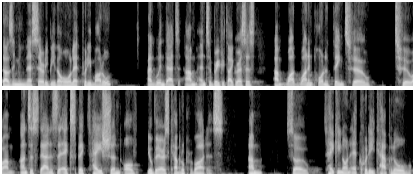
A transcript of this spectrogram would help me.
doesn't necessarily be the all equity model. And with that, um, and to briefly digress, is um, one one important thing to to um, understand is the expectation of your various capital providers. So taking on equity capital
